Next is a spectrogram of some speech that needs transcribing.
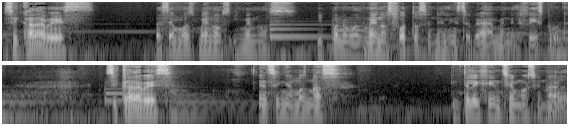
Si cada vez hacemos menos y menos y ponemos menos fotos en el Instagram, en el Facebook, si cada vez enseñamos más inteligencia emocional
